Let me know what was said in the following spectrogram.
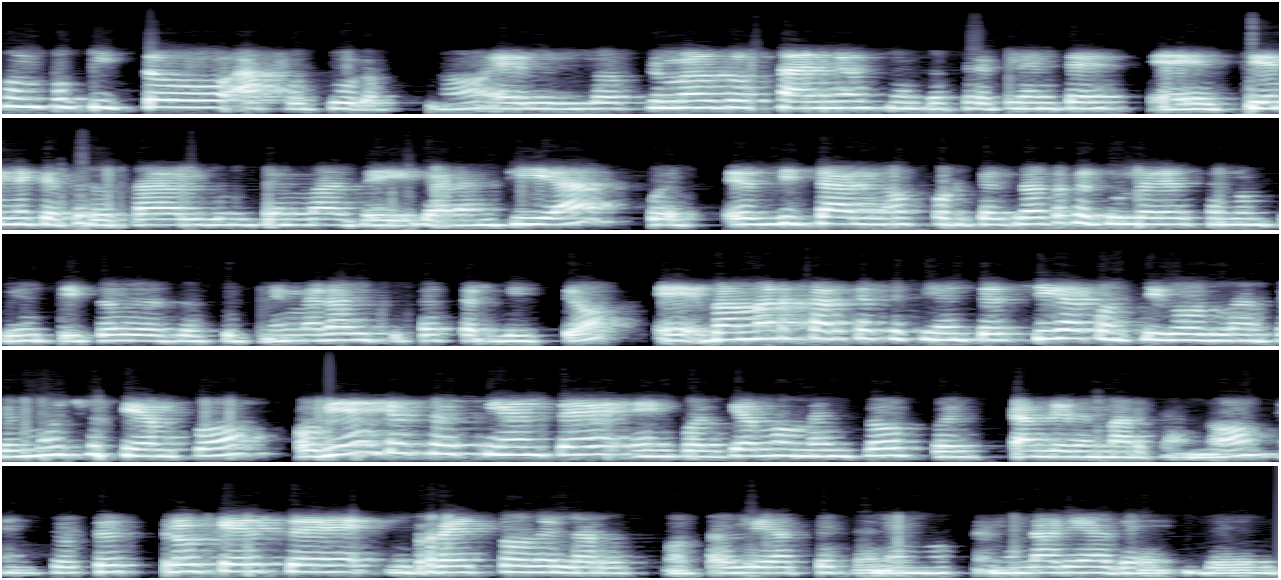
un poquito a futuro, ¿no? los primeros dos años, mientras el cliente eh, tiene que tratar algún tema de garantía, pues es vital, ¿no? Porque el trato que tú le des en un principio, desde su primera visita a servicio, eh, va a marcar que ese cliente siga contigo durante mucho tiempo, o bien que ese cliente en cualquier momento, pues cambie de marca, ¿no? Entonces, creo que ese reto de la responsabilidad que tenemos en el área de, de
